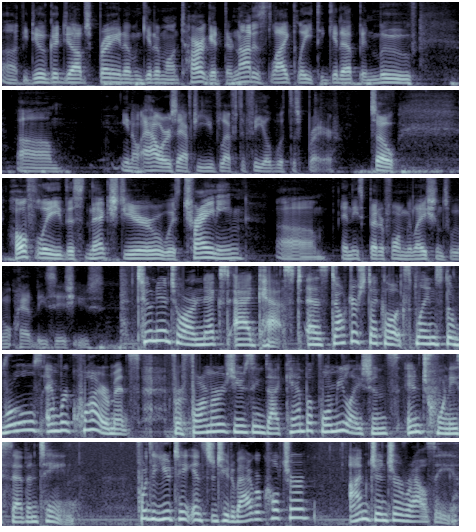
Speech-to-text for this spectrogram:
Uh, if you do a good job spraying them and get them on target, they're not as likely to get up and move, um, you know, hours after you've left the field with the sprayer. So, hopefully, this next year with training um, and these better formulations, we won't have these issues. Tune in to our next AgCast as Dr. Steckel explains the rules and requirements for farmers using dicamba formulations in 2017. For the UT Institute of Agriculture, I'm Ginger Rowsey.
